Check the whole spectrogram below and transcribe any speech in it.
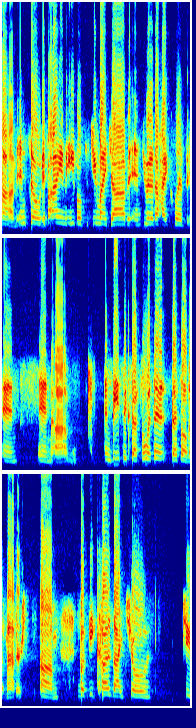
Um, and so if I am able to do my job and do it at a high clip and, and, um, and be successful with it, that's all that matters. Um, but because I chose to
